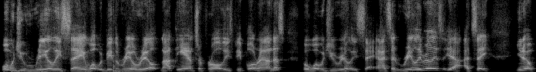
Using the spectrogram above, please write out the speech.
what would you really say? What would be the real real? Not the answer for all these people around us, but what would you really say? And I said, Really, really? Said, yeah. I'd say, you know,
